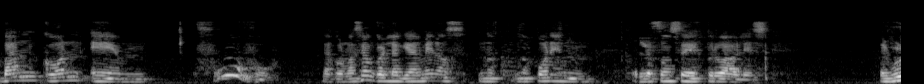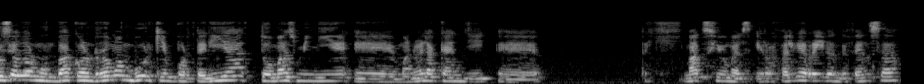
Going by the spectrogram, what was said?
van con em, la formación con la que al menos nos, ponen los 11 probables. El Borussia Dortmund va con Roman Burki en portería, Tomás Miñé, eh, Manuel Akanji, eh, Max Hummels y Rafael Guerreiro en defensa.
